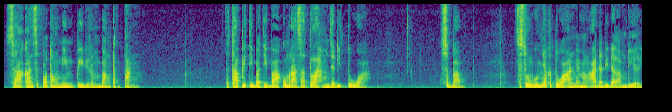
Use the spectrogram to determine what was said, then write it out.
Seakan sepotong mimpi di rembang petang. Tetapi tiba-tiba aku merasa telah menjadi tua. Sebab Sesungguhnya ketuaan memang ada di dalam diri.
